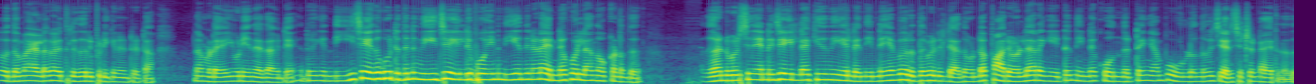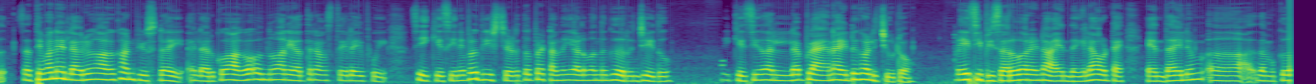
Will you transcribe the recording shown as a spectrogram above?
ഗൗതം അയാളുടെ കഴുത്തിൽ കയറി പിടിക്കുന്നുണ്ട് കേട്ടോ നമ്മുടെ യൂണിയൻ നേതാവിന്റെ. നീ ചെയ്ത കുറ്റത്തിന് നീ ജയിലിൽ പോയി നീ എന്തിനാണ് എന്നെ കൊല്ലാൻ നോക്കണത്? അത് കണ്ടുപിടിച്ച് നീ എന്നെ ജയിലിലാക്കിയത് നീയല്ലേ? നിന്നെ ഞാൻ വെറുതെ വിടില്ല. അതുകൊണ്ട് പരോളിൽ ഇറങ്ങിയിട്ട് നിന്നെ കൊന്നിട്ട് ഞാൻ പോവുള്ളൂ എന്ന് വിചാരിച്ചിട്ടുണ്ടായിരുന്നത്. സത്യം പറഞ്ഞാൽ എല്ലാവരും ആകെ കൺഫ്യൂസ്ഡായി എല്ലാവർക്കും ആകെ ഒന്നും അറിയാത്തൊരവസ്ഥയിലായി പോയി. സി കെ സിനെ പ്രതീക്ഷിച്ചെടുത്ത് പെട്ടെന്ന് ഇയാൾ വന്ന് കയറും ചെയ്തു. സി കെ സി നല്ല പ്ലാനായിട്ട് കളിച്ചു കേട്ടോ എ സി പി സാറ് പറയണ്ട എന്തെങ്കിലും ആവട്ടെ. എന്തായാലും നമുക്ക്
